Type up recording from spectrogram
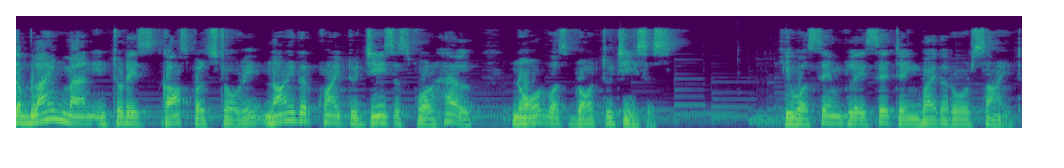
The blind man in today's gospel story neither cried to Jesus for help nor was brought to Jesus. He was simply sitting by the roadside.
